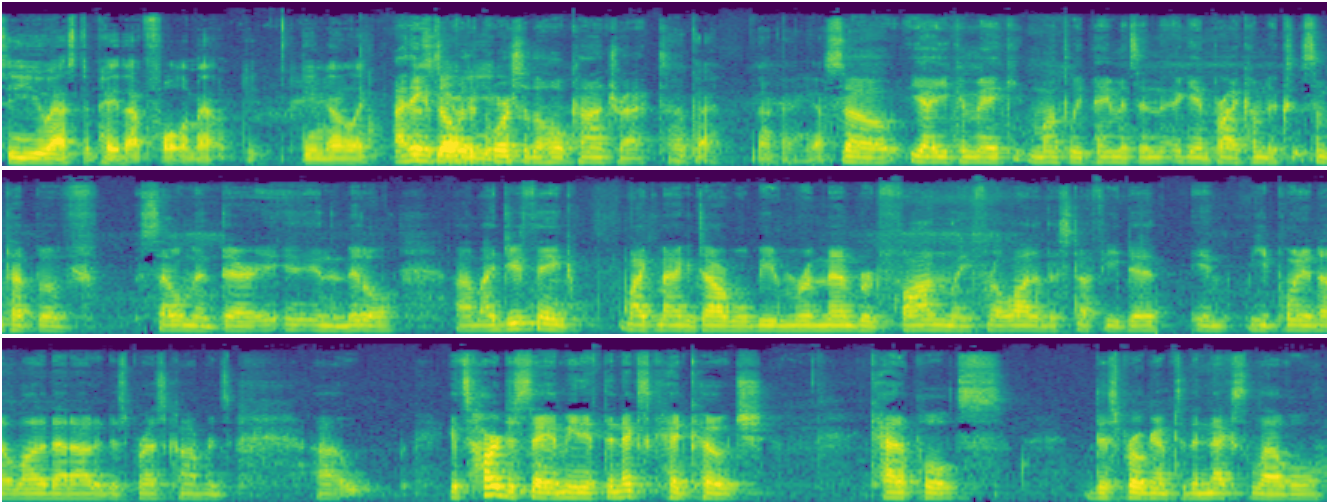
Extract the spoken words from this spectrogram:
CU has to pay that full amount? You know, like? I think it's over the course of the whole contract. Okay. Okay. Yeah. So yeah, you can make monthly payments, and again, probably come to some type of settlement there in, in the middle. Um, I do think Mike MacIntyre will be remembered fondly for a lot of the stuff he did, and he pointed a lot of that out at his press conference. Uh, it's hard to say. I mean, if the next head coach catapults this program to the next level,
